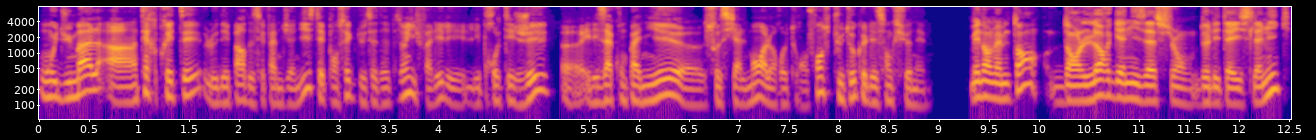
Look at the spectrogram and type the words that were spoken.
ont eu du mal à interpréter le départ de ces femmes djihadistes et pensaient que de cette façon, il fallait les, protéger et les accompagner socialement à leur retour en France plutôt que de les sanctionner. Mais dans le même temps, dans l'organisation de l'État islamique,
